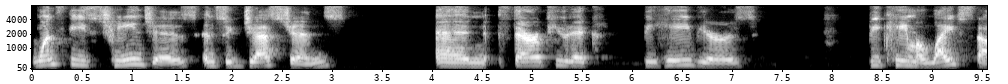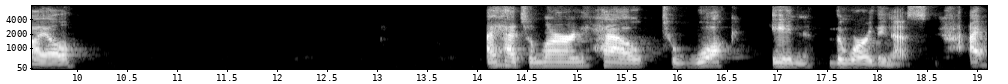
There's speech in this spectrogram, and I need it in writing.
once these changes and suggestions and therapeutic behaviors became a lifestyle, I had to learn how to walk in the worthiness. I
